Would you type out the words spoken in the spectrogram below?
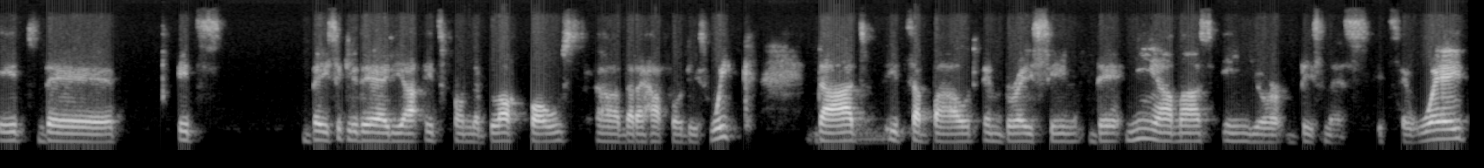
It's the it's basically the idea. It's from the blog post uh, that I have for this week. That it's about embracing the niyamas in your business. It's a way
